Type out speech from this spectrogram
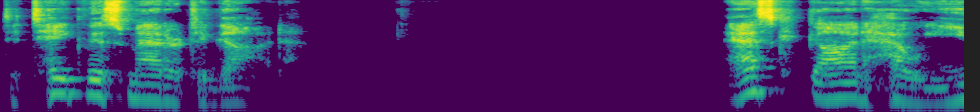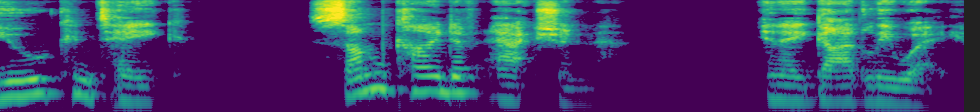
to take this matter to God. Ask God how you can take some kind of action in a godly way.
